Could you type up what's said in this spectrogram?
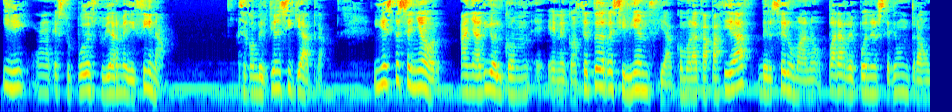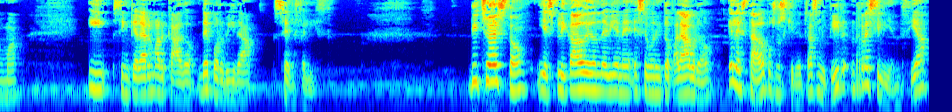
y mm, pudo estudiar medicina se convirtió en psiquiatra. Y este señor añadió en el concepto de resiliencia como la capacidad del ser humano para reponerse de un trauma y, sin quedar marcado de por vida, ser feliz. Dicho esto y explicado de dónde viene ese bonito palabra, el Estado pues, nos quiere transmitir resiliencia,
